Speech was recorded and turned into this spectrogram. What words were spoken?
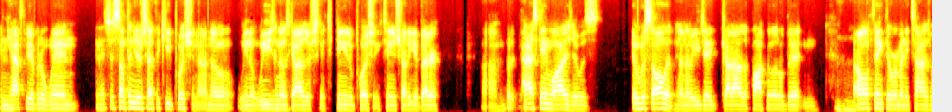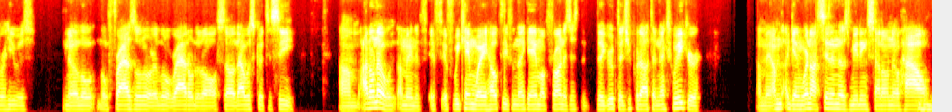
and you have to be able to win. And it's just something you just have to keep pushing. I know, you know, Weeze and those guys are just continue to push and continue to try to get better. Um, but pass game wise, it was it was solid. I know EJ got out of the pocket a little bit, and mm-hmm. I don't think there were many times where he was, you know, a little, little frazzled or a little rattled at all. So that was good to see. Um, I don't know. I mean, if, if if we came away healthy from that game up front, it's just the, the group that you put out there next week, or I mean, I'm again, we're not sitting in those meetings, so I don't know how mm-hmm.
